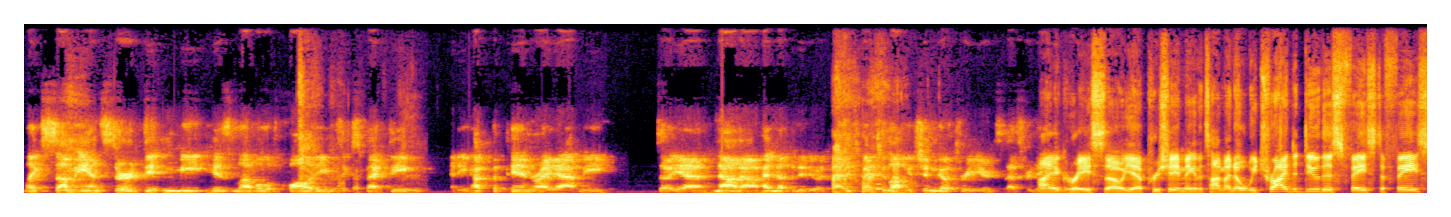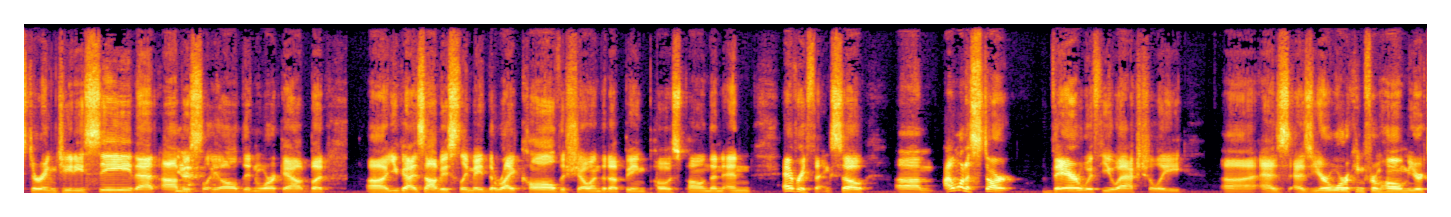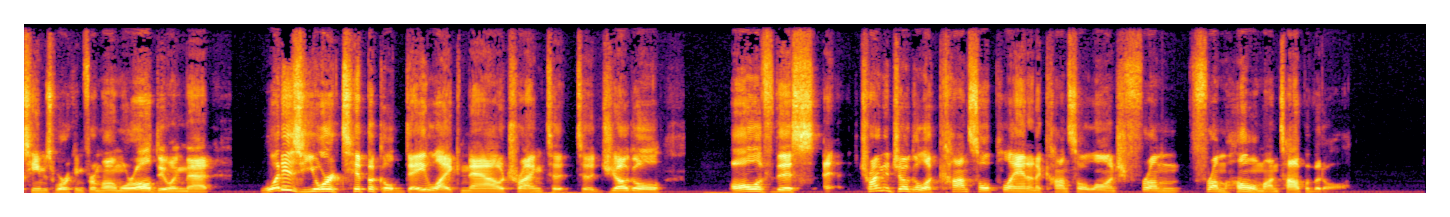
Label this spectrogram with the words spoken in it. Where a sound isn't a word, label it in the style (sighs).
Like some answer didn't meet his level of quality he was expecting, and he hucked the pin right at me. So yeah, no, no, had nothing to do with that. It's been too long. It shouldn't go three years. That's ridiculous. I agree. So yeah, appreciate you making the time. I know we tried to do this face to face during GDC. That obviously all didn't work out, but uh, you guys obviously made the right call. The show ended up being postponed and and everything. So um, I want to start there with you actually. Uh, as as you're working from home, your team's working from home. We're all doing that. What is your typical day like now? Trying to to juggle all of this eh, trying to juggle a console plan and a console launch from from home on top of it all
